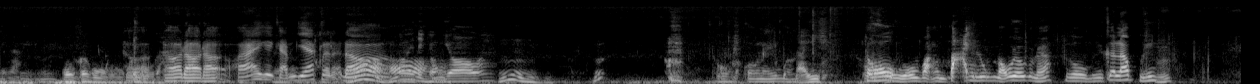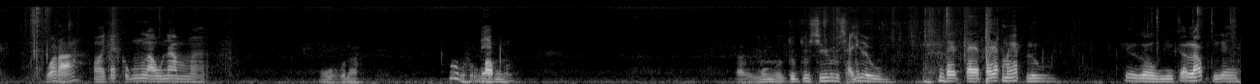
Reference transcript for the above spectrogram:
cái cái đó gù đó đó đó, đó. phái cái cảm giác đó đó, đó. á. Ừ. Ồ, con này bự đậy Trời ô ô bằng tay luôn nổi vô nè gồ như cái lóc vậy quá đã thôi chắc cũng lâu năm mà ồ nè đẹp rồi muốn chút chút xíu nó xảy luôn tét tét tét mép luôn cái gồ như cái lóc vậy cả nhà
